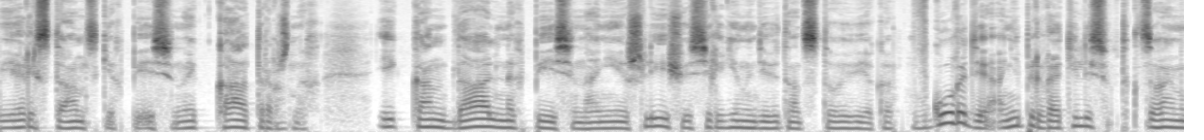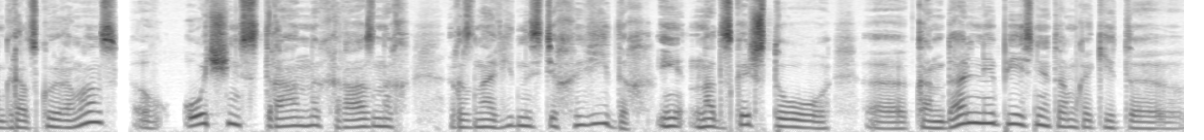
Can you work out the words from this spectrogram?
и арестантских песен, и каторжных, и кандальных песен. Они шли еще с середины XIX века. В городе они превратились в так называемый городской романс в очень странных разных разновидностях и видах. И надо сказать, что э, кандальные песни там какие-то э,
